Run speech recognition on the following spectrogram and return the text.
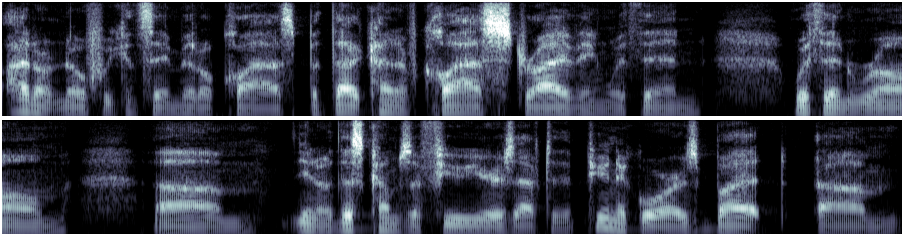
I don't know if we can say middle class, but that kind of class striving within within Rome. Um, you know, this comes a few years after the Punic Wars, but um,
